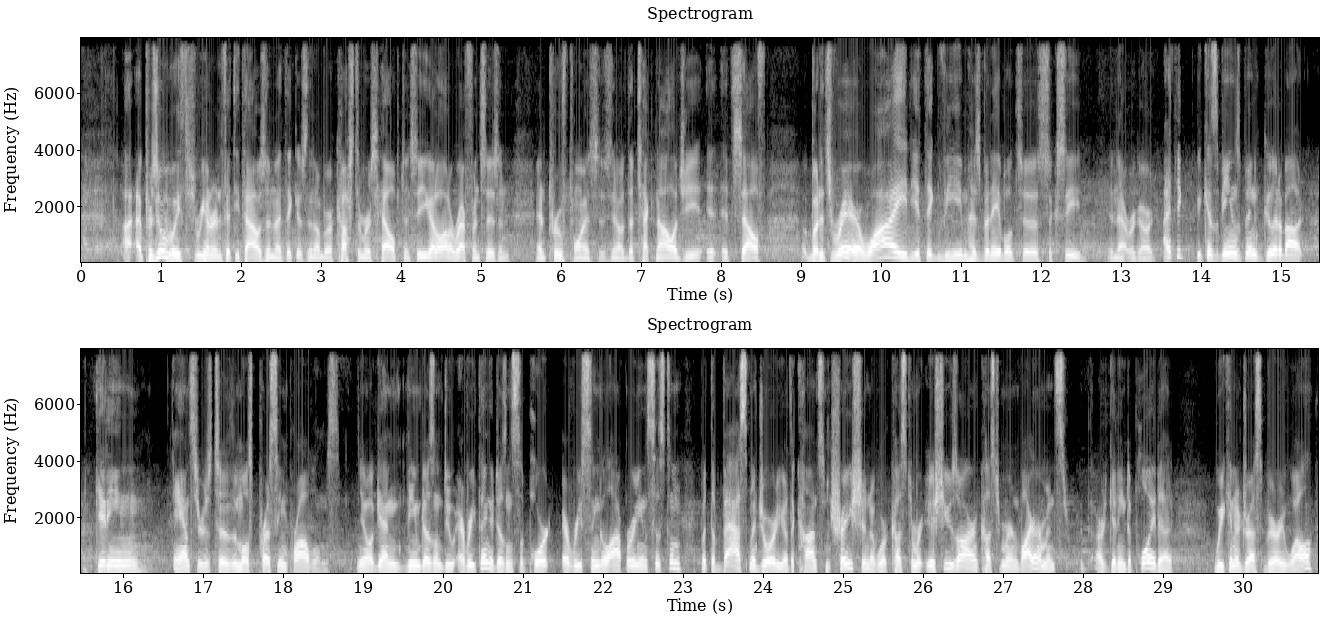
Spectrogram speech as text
I, presumably 350,000, I think is the number of customers helped, and so you got a lot of references and, and proof points, is, you know, the technology itself. But it's rare, why do you think Veeam has been able to succeed in that regard? I think because Veeam's been good about getting answers to the most pressing problems. You know, again, Veeam doesn't do everything, it doesn't support every single operating system, but the vast majority of the concentration of where customer issues are and customer environments are getting deployed at, we can address very well.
